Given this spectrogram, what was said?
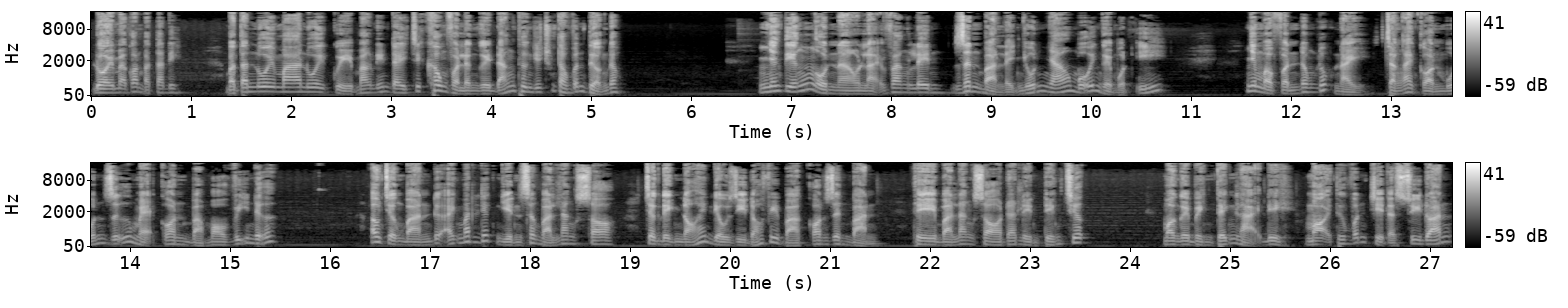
Đuổi mẹ con bà ta đi. Bà ta nuôi ma nuôi quỷ mang đến đây chứ không phải là người đáng thương như chúng ta vẫn tưởng đâu. Những tiếng ồn nào lại vang lên, dân bản lại nhốn nháo mỗi người một ý. Nhưng mà phần đông lúc này chẳng ai còn muốn giữ mẹ con bà Mo Vĩ nữa. Ông trưởng bản đưa ánh mắt liếc nhìn sang bà Lăng So, chợt định nói điều gì đó với bà con dân bản, thì bà Lăng So đã lên tiếng trước. Mọi người bình tĩnh lại đi, mọi thứ vẫn chỉ là suy đoán.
